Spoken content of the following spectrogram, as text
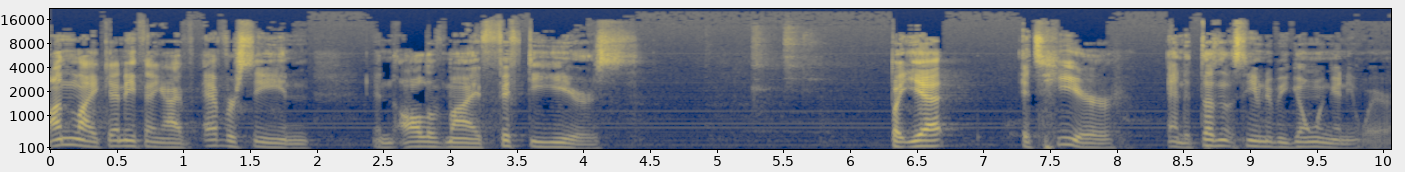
unlike anything I've ever seen in all of my 50 years. But yet, it's here and it doesn't seem to be going anywhere.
